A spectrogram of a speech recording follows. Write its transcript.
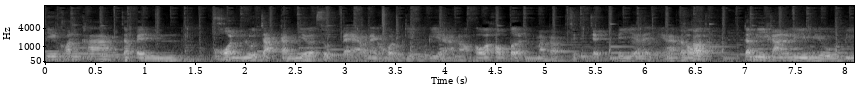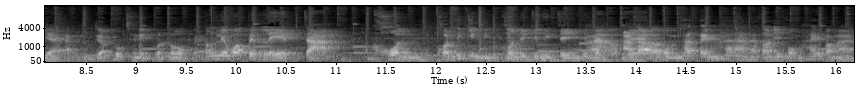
ที่ค่อนข้างจะเป็นคนรู้จักกันเยอะสุดแล้วในคนกินเบียร์เนาะเพราะว่าเขาเปิดมาแบบ17 ปีอะไรอย่างเงี้ยเขาก็จะมีการรีวิวเบียร์กันเกือบทุกชนิดบนโลกเลยต้องเรียกว่าเป็น rate จากคนคนที่กินจริงๆคนที่กินจริงๆที่เป็นอ่าโอเคอ่าถ้าแบบผมถ้าเต็ม 5 นะ ตอนนี้ผมให้ประมาณ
